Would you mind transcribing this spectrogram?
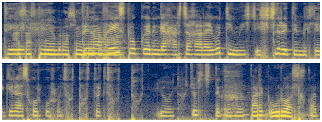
халаалтын амар олон Би зай нөгөө байгаа. фейсбүүкээр ингээ харж байгаараа айгу тийм их- ихчнэр идэм билээ. Гэрээс хөрх хөрхөн цог тогтвол юу тогтжуулцдаг. Бараг өрөө болох гээд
